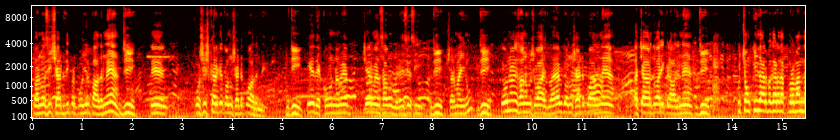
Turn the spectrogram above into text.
ਤੁਹਾਨੂੰ ਅਸੀਂ ਸ਼ੈੱਡ ਦੀ ਪ੍ਰਪੋਜ਼ਲ ਪਾ ਦਿੰਨੇ ਆ ਜੀ। ਤੇ ਕੋਸ਼ਿਸ਼ ਕਰਕੇ ਤੁਹਾਨੂੰ ਸ਼ੈੱਡ ਪਵਾ ਦਿੰਨੇ ਆ ਜੀ। ਇਹ ਦੇਖੋ ਨਵੇਂ ਚੇਅਰਮੈਨ ਸਾਹਿਬ ਨੂੰ ਮਿਲੇ ਸੀ ਅਸੀਂ ਜੀ। ਸ਼ਰਮਾ ਜੀ ਨੂੰ। ਜੀ। ਤੇ ਉਹਨਾਂ ਨੇ ਸਾਨੂੰ ਵਿਸ਼ਵਾਸ ਦਵਾਇਆ ਵੀ ਤੁਹਾਨੂੰ ਸ਼ੈੱਡ ਪਵਾ ਦਿੰਨੇ ਆ ਆ ਚਾਰ ਦੀਵਾਰੀ ਕਰਾ ਦਿੰਨੇ ਆ। ਜੀ। ਕੋਈ ਚੌਕੀਦਾਰ ਵਗੈਰਾ ਦਾ ਪ੍ਰਬੰਧ?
